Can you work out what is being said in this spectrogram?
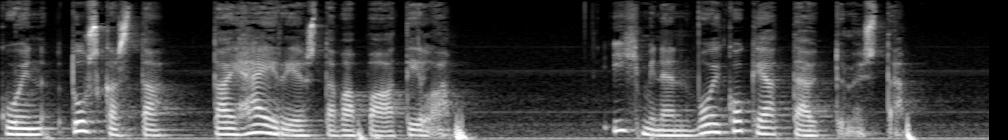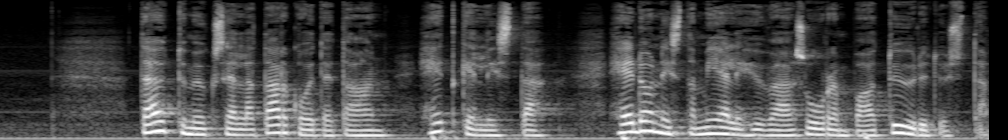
kuin tuskasta tai häiriöstä vapaa tila. Ihminen voi kokea täyttymystä. Täyttymyksellä tarkoitetaan hetkellistä Hedonista mielihyvää suurempaa tyydytystä.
